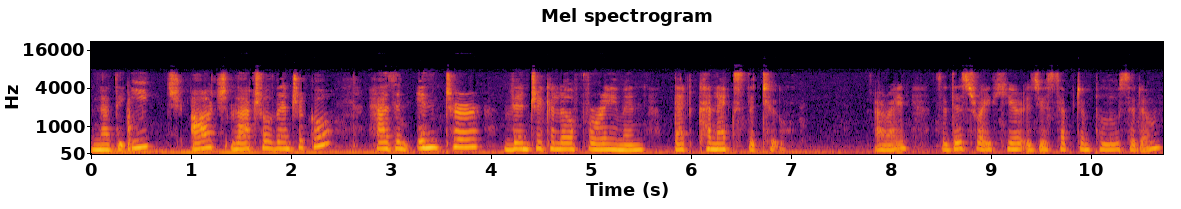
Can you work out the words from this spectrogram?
Now the each arch lateral ventricle has an interventricular foramen that connects the two. All right, so this right here is your septum pellucidum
